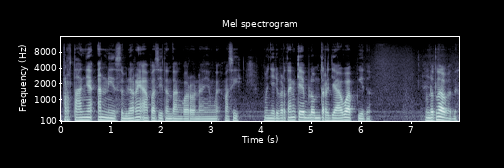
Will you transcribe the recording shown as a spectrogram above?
pertanyaan nih sebenarnya apa sih tentang corona yang ma- masih menjadi pertanyaan kayak belum terjawab gitu. Menurut lo apa tuh?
